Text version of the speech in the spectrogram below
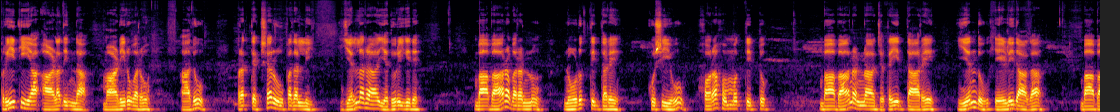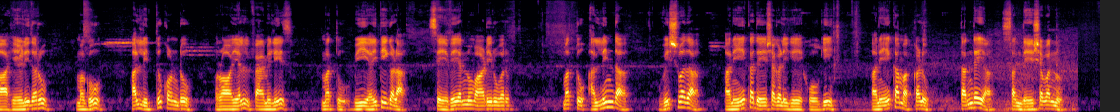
ಪ್ರೀತಿಯ ಆಳದಿಂದ ಮಾಡಿರುವರೋ, ಅದು ಪ್ರತ್ಯಕ್ಷ ರೂಪದಲ್ಲಿ ಎಲ್ಲರ ಎದುರಿಗಿದೆ. ಬಾಬಾರವರನ್ನು ನೋಡುತ್ತಿದ್ದರೆ ಖುಷಿಯು ಹೊರಹೊಮ್ಮುತ್ತಿತ್ತು. ಬಾಬಾ ನನ್ನ ಜೊತೆಯಿದ್ದಾರೆ ಎಂದು ಹೇಳಿದಾಗ ಬಾಬಾ ಹೇಳಿದರು, ಮಗು, ಅಲ್ಲಿದ್ದುಕೊಂಡು ರಾಯಲ್ ಫ್ಯಾಮಿಲೀಸ್ ಮತ್ತು ವಿ ಐ ಪಿಗಳ ಸೇವೆಯನ್ನು ಮಾಡಿರುವರು. ಮತ್ತು ಅಲ್ಲಿಂದ ವಿಶ್ವದ ಅನೇಕ ದೇಶಗಳಿಗೆ ಹೋಗಿ ಅನೇಕ ಮಕ್ಕಳು ತಂದೆಯ ಸಂದೇಶವನ್ನು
